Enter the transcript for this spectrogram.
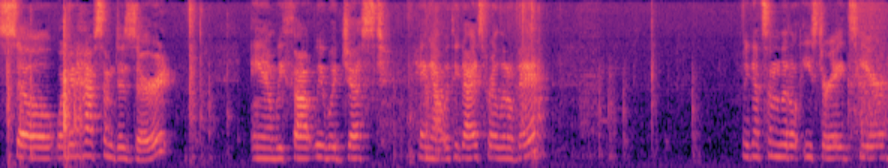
So, we're going to have some dessert, and we thought we would just hang out with you guys for a little bit. We got some little Easter eggs here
